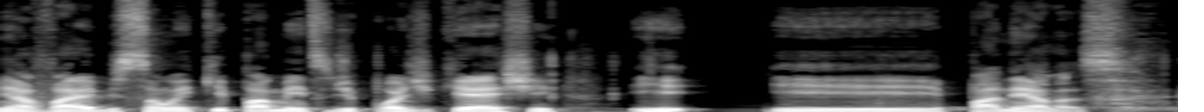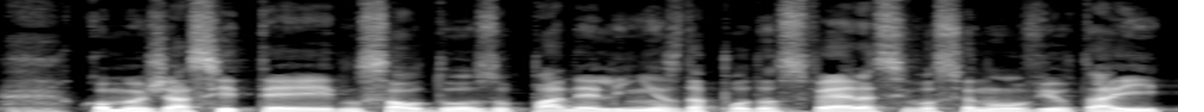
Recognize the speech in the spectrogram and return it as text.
Minha vibe são equipamentos de podcast e e panelas. Como eu já citei no saudoso Panelinhas da Podosfera, se você não ouviu, tá aí.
